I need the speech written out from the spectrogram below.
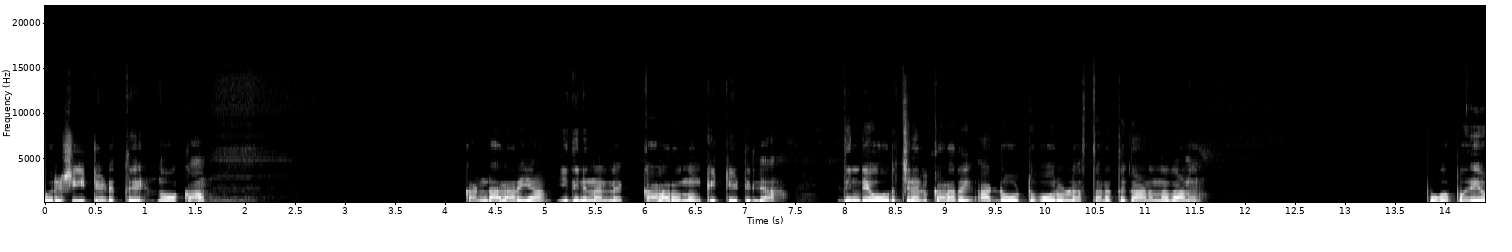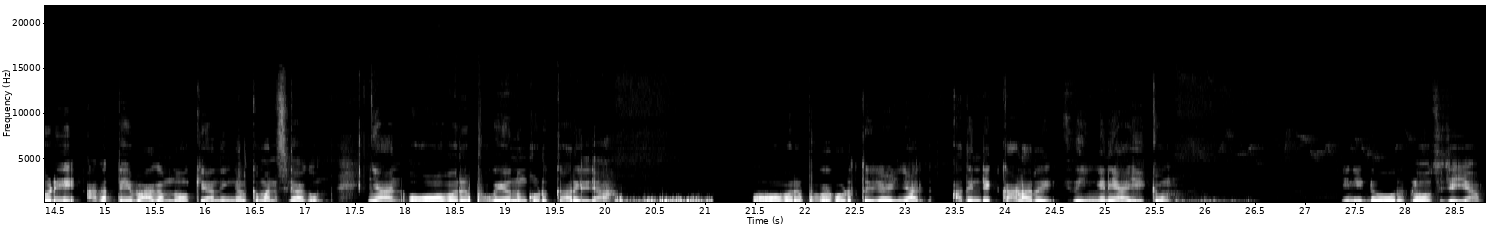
ഒരു ഷീറ്റ് എടുത്ത് നോക്കാം. കണ്ടാലറിയാം ഇതിന് നല്ല കളറൊന്നും കിട്ടിയിട്ടില്ല. ഇതിന്റെ ഒറിജിനൽ കളറ് ആ ഡോട്ട് പോലുള്ള സ്ഥലത്ത് കാണുന്നതാണ്. പുകപ്പുരയുടെ അകത്തെ ഭാഗം നോക്കിയാൽ നിങ്ങൾക്ക് മനസ്സിലാകും. ഞാൻ ഓവർ പുകയൊന്നും കൊടുക്കാറില്ല. ഓവർ പുക കൊടുത്തു കഴിഞ്ഞാൽ അതിന്റെ കളറ് ഇത് ഇങ്ങനെ ആയിരിക്കും. ഇനി ഡോറ് ക്ലോസ് ചെയ്യാം.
